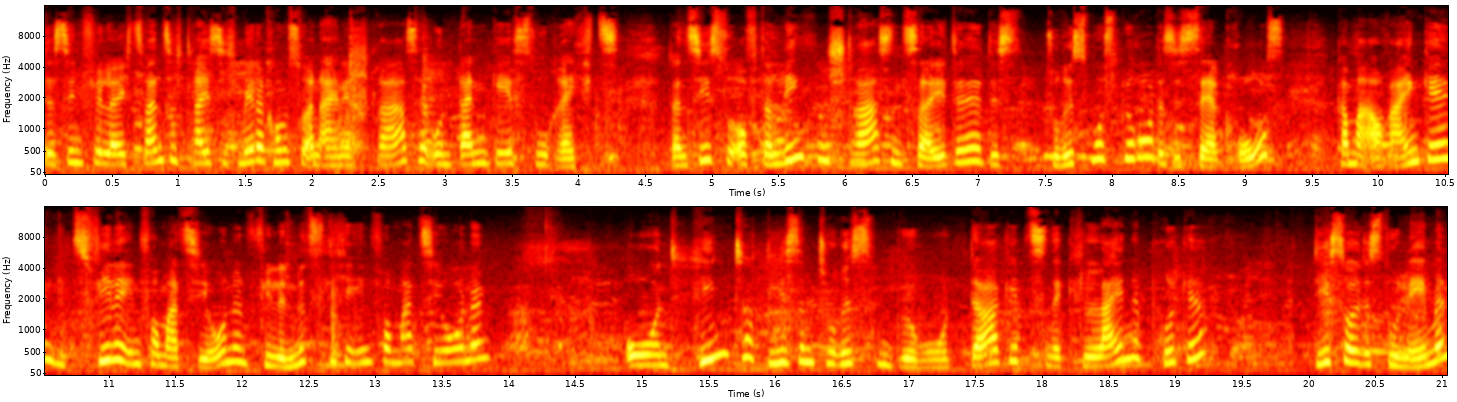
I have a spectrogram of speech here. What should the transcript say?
das sind vielleicht 20, 30 Meter, kommst du an eine Straße und dann gehst du rechts. Dann siehst du auf der linken Straßenseite das Tourismusbüro, das ist sehr groß, kann man auch reingehen, gibt es viele Informationen, viele nützliche Informationen. Und hinter diesem Touristenbüro, da gibt es eine kleine Brücke, die solltest du nehmen.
